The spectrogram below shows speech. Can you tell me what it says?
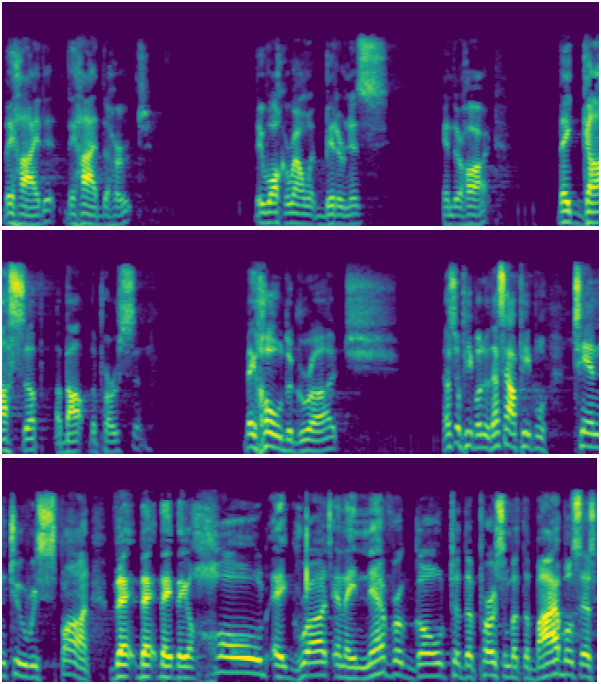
They hide it. They hide the hurt. They walk around with bitterness in their heart. They gossip about the person. They hold a grudge. That's what people do. That's how people tend to respond. They, they, they, they, hold a grudge and they never go to the person. But the Bible says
